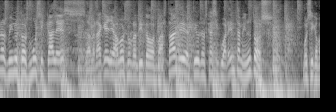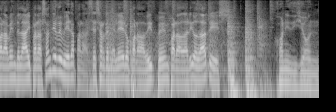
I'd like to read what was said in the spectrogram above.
Buenos minutos musicales. La verdad que llevamos un ratito bastante divertido, unos casi 40 minutos. Música para Vendelay, para Sandy Rivera, para César de Melero, para David Penn, para Darío Datis, Honey Dijon,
